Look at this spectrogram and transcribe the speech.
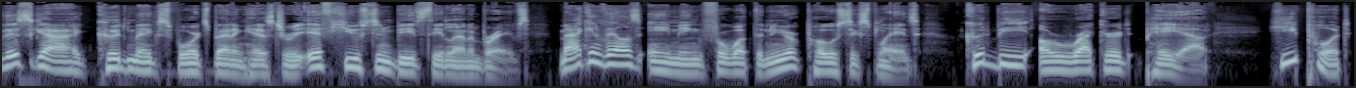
This guy could make sports betting history if Houston beats the Atlanta Braves. McIngvale is aiming for what the New York Post explains could be a record payout. He put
